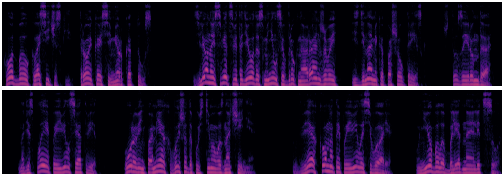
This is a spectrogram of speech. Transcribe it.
Код был классический — тройка, семерка, туз. Зеленый свет светодиода сменился вдруг на оранжевый, из динамика пошел треск. Что за ерунда? На дисплее появился ответ. Уровень помех выше допустимого значения. В дверях комнаты появилась Варя. У нее было бледное лицо.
